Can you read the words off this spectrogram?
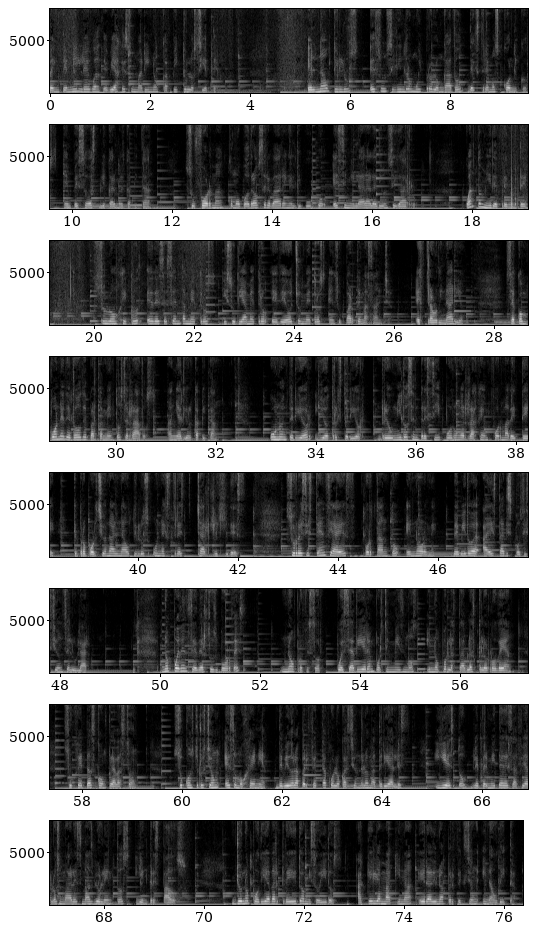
20.000 leguas de viaje submarino capítulo 7 El Nautilus es un cilindro muy prolongado de extremos cónicos, empezó a explicarme el capitán. Su forma, como podrá observar en el dibujo, es similar a la de un cigarro. ¿Cuánto mide? pregunté. Su longitud es de 60 metros y su diámetro es de 8 metros en su parte más ancha. Extraordinario. Se compone de dos departamentos cerrados, añadió el capitán, uno interior y otro exterior, reunidos entre sí por un herraje en forma de T que proporciona al Nautilus una estrecha rigidez. Su resistencia es, por tanto, enorme debido a esta disposición celular. ¿No pueden ceder sus bordes? No, profesor, pues se adhieren por sí mismos y no por las tablas que los rodean, sujetas con clavazón. Su construcción es homogénea debido a la perfecta colocación de los materiales y esto le permite desafiar los mares más violentos y encrespados. Yo no podía dar crédito a mis oídos. Aquella máquina era de una perfección inaudita.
